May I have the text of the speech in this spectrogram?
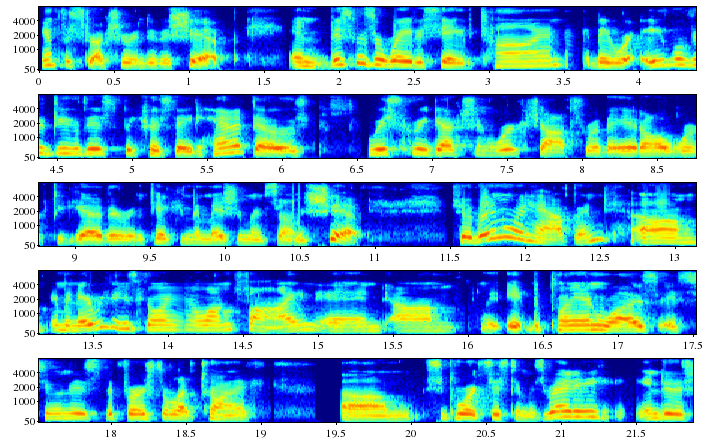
infrastructure into the ship. And this was a way to save time. They were able to do this because they'd had those risk reduction workshops where they had all worked together and taken the measurements on the ship. So then what happened? Um, I mean, everything's going along fine. And um, it, the plan was as soon as the first electronic um, support system is ready, into the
